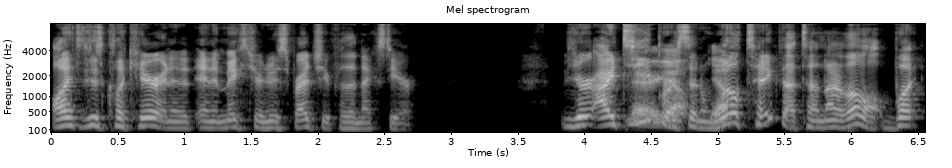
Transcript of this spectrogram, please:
All you have to do is click here, and it, and it makes your new spreadsheet for the next year. Your IT you person Yeah. will take that to another level, but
